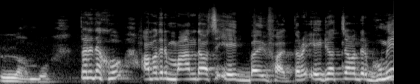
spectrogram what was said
লম্ব। তাহলে দেখো, আমাদের মান দেওয়া আছে এইট বাই ফাইভ তাহলে এইট হচ্ছে আমাদের ভূমি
